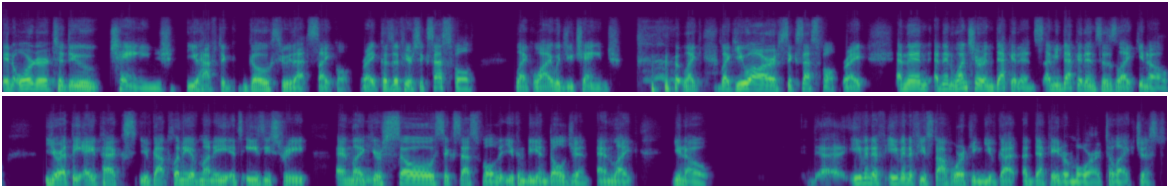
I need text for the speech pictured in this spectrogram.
in order to do change, you have to go through that cycle, right? Because if you're successful, like why would you change? like like you are successful, right? And then and then once you're in decadence, I mean decadence is like, you know, you're at the apex, you've got plenty of money, it's easy street and like mm-hmm. you're so successful that you can be indulgent and like, you know, uh, even if even if you stop working you've got a decade or more to like just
